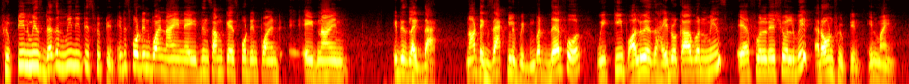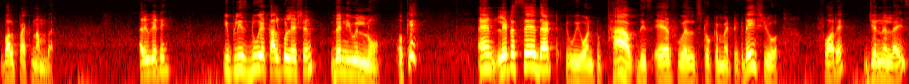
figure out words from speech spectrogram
15 means does not mean it is 15, it is 14.98 in some case 14.89 it is like that not exactly 15, but therefore, we keep always hydrocarbon means air fuel ratio will be around 15 in mind ballpark number. Are you getting? You please do a calculation then you will know. Okay? And let us say that we want to have this air fuel stoichiometric ratio for a generalized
